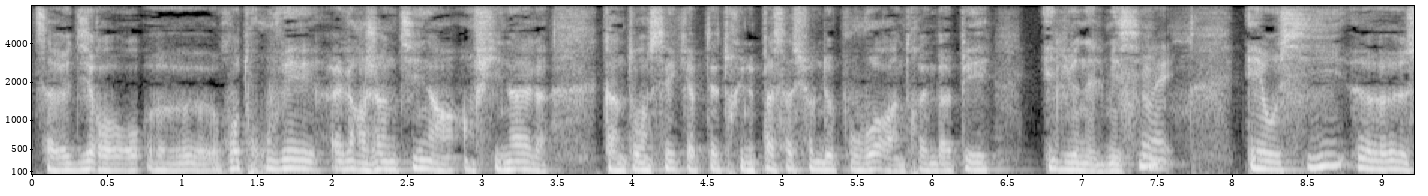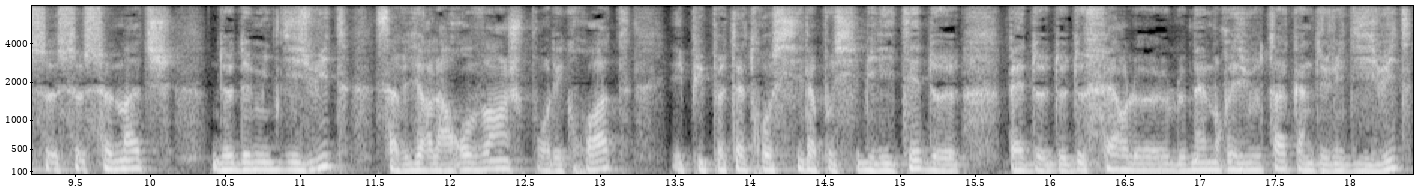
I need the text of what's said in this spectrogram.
Ça veut dire euh, retrouver l'Argentine en, en, finale quand on sait qu'il y a peut-être une passation de pouvoir entre Mbappé et Lionel Messi. Et aussi euh, ce, ce, ce match de 2018, ça veut dire la revanche pour les Croates, et puis peut-être aussi la possibilité de, ben de, de, de, faire le, le même résultat qu'en 2018.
